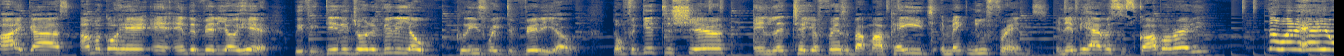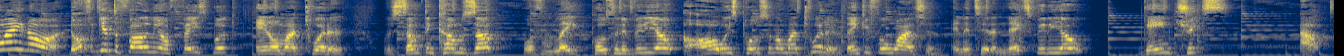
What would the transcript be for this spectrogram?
Alright guys, I'm gonna go ahead and end the video here. If you did enjoy the video, please rate the video. Don't forget to share and let tell your friends about my page and make new friends. And if you haven't subscribed already, then what the hell you waiting on? Don't forget to follow me on Facebook and on my Twitter. When something comes up or I'm late posting a video, I always post it on my Twitter. Thank you for watching. And until the next video, Gametrix out.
